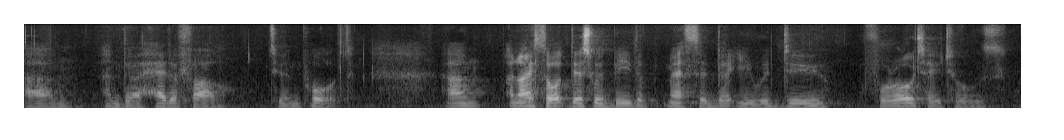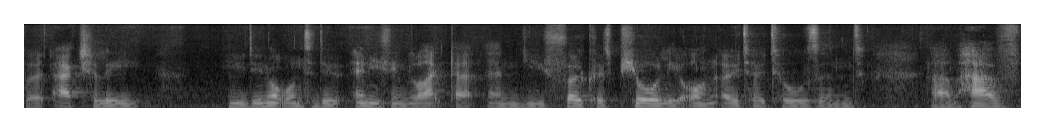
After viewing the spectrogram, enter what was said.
um, and the header file to import. Um, and I thought this would be the method that you would do for auto tools, but actually you do not want to do anything like that and you focus purely on auto tools and um, have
